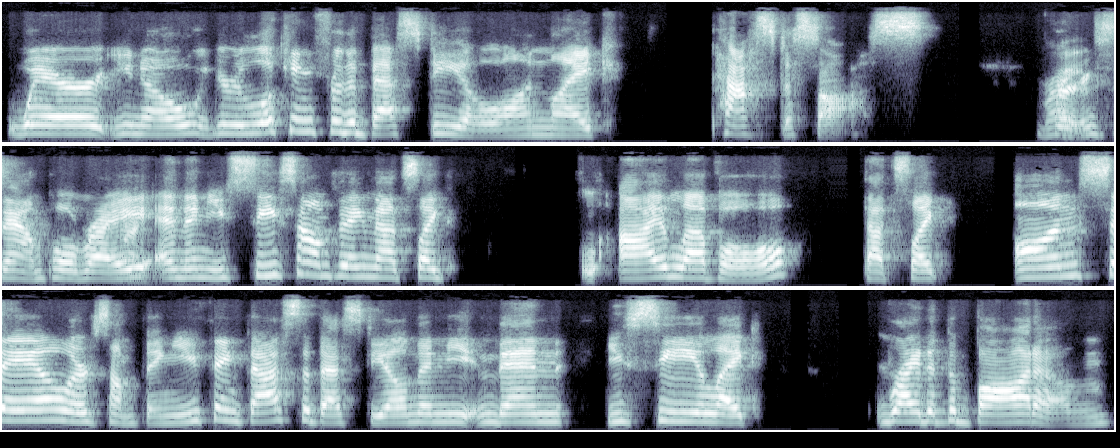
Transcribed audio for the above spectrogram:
where you know you're looking for the best deal on like pasta sauce right. for example right? Right. and then you see something that's like eye level that's like on sale or something you think that's the best deal and then you and then you see like right at the bottom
